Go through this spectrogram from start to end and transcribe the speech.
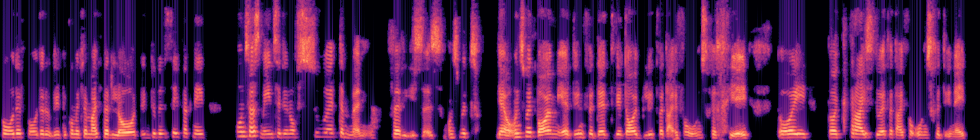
Vader, Vader, weet hoekom het jy my verlaat? En toe besef ek net ons as mense doen nog so te min vir Jesus. Ons moet ja, ons moet baie meer doen vir dit, weet daai bloed wat hy vir ons gegee het. Daai daai kruisdood wat hy vir ons gedoen het.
